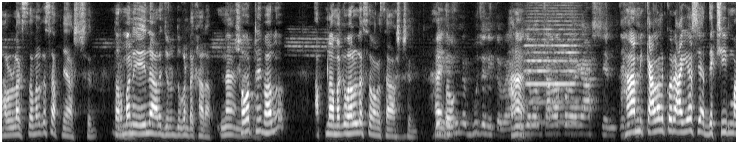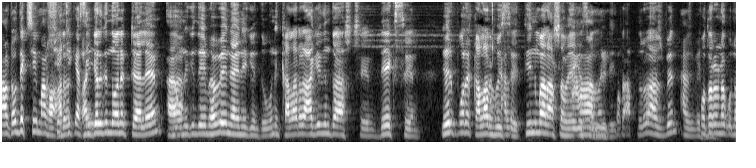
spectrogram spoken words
ভালো লাগছে আমার কাছে আপনি আসছেন। তার মানে এই না আরেকজনের দোকানটা খারাপ। না, সবারটাই ভালো। আপনি আমাকে ভালো লাগছে আমার কাছে আসছেন। হ্যাঁ। তো বুঝে নিতে হবে। আপনি যেমন কালার করার আগে আসছেন আমি কালার করে আগে আসি আর দেখছি মালটাও দেখছি মাল ঠিক আছে। আঙ্কেল কিন্তু অনেক ট্যালেন্ট উনি কিন্তু এইভাবেই নেয়নি কিন্তু। উনি কালারের আগে কিন্তু আসছেন দেখছেন। এরপরে কালার হয়েছে। তিনবার আসা হয়ে গেছে অলরেডি তো আপনারাও আসবেন। আসবেন। প্রতারণা কোনো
